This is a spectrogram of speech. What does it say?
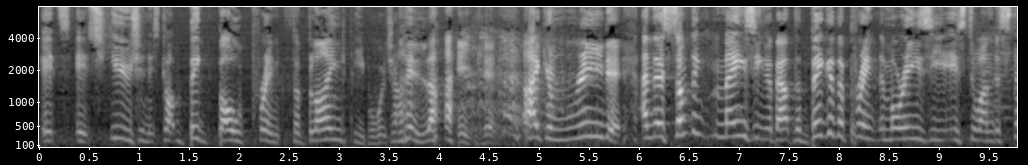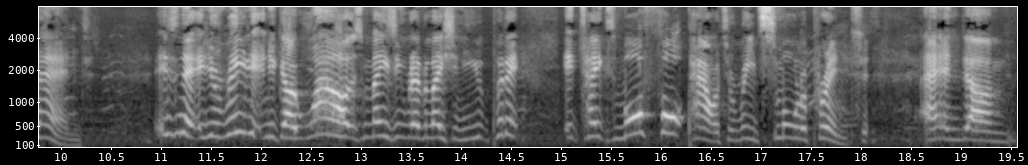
it's, it's huge and it's got big bold print for blind people, which I like. I can read it. And there's something amazing about the bigger the print, the more easy it is to understand. Isn't it? You read it and you go, wow, it's amazing revelation. You put it, it takes more thought power to read smaller print. And um,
